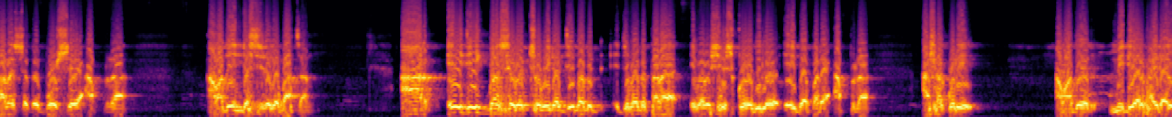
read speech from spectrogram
তাদের সাথে বসে আপনারা আমাদের ইন্ডাস্ট্রিটাকে বাঁচান। আর এই যে ইকবাল সাহেবের ছবিটা যেভাবে যেভাবে তারা এভাবে শেষ করে দিল, এই ব্যাপারে আপনারা আশা করি আমাদের মিডিয়ার ভাইরাল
